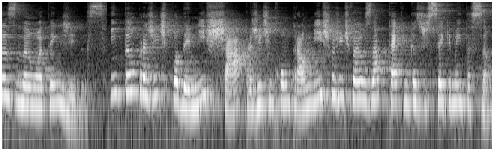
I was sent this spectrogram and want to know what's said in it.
demandas não atendidas. Então, para a gente poder nichar, para a gente encontrar um nicho, a gente vai usar técnicas de segmentação.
